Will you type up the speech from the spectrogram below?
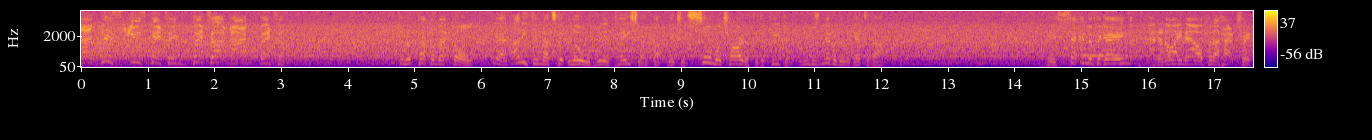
And this is getting better and better. To look back on that goal. Yeah, and anything that's hit low with real pace like that makes it so much harder for the keeper, and he was never going to get to that. His second of the game, and an eye now for the hat-trick.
